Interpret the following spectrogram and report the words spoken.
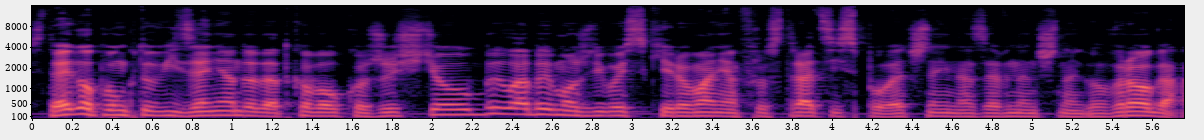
Z tego punktu widzenia dodatkową korzyścią byłaby możliwość skierowania frustracji społecznej na zewnętrznego wroga.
